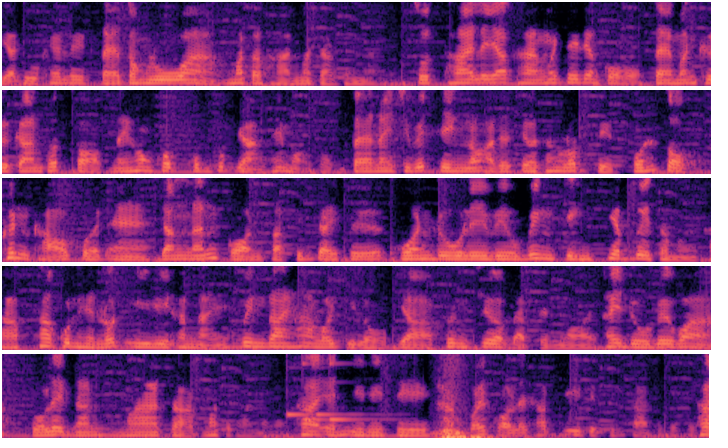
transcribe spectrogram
อย่าดูแค่เลขแต่ต้องรู้ว่ามาตรฐานมาจากตรงไหน สุดท้ายระยะทางไม่ใช่เรื่องโกหกแต่มันคือการทดสอบในห้องควบคุมทุกอย่างให้เหมาะสม แต่ในชีวิตจริงเราอาจจะเจอทั้งรถติดฝนตกขึ้นเขาเปิดแอร์ดังนั้นก่อนตัดสินใจซื้อ ควรดูรีวิววิ่งจริงเทียบด้วยเสมอครับ ถ้าคุณเห็นรถ EV คันไหน วิ่งได้ 500 กิโลอย่าเพิ่งเชื่อแบบเต็มร้อยให้ดูด้วยว่าตัวเลขนั้นมาจากมาตรฐานอะไรถ้า NEDC หักไว้ก่อนเลยครับ 20-30%ถ้า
